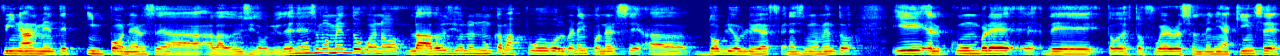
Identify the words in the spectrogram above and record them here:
finalmente imponerse a, la WCW. Desde ese momento, bueno, la WCW nunca más pudo volver a imponerse a WWF en ese momento y el cumbre eh, de todo esto fue WrestleMania 15,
